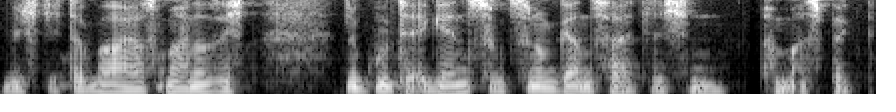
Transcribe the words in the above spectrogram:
wichtig dabei aus meiner Sicht, eine gute Ergänzung zu einem ganzheitlichen ähm, Aspekt.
